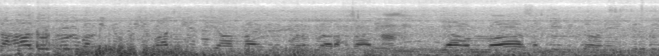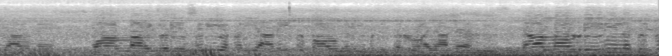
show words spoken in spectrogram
ஷஹாதத்தோடு மரணிக்கக்கூடிய பாக்கியத்தை யா எங்களுக்கு வழங்குவார் ரஹ்மானே. ஆமீன் யா அல்லா சங்கை சிறிய பெரிய அனைத்து பாவங்களையும் மன்னித்தருவாயாக யா அல்லா உடைய இறை இல்லத்திற்கு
